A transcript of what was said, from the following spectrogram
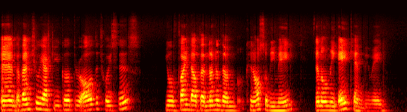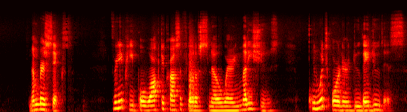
And eventually, after you go through all of the choices, you'll find out that none of them can also be made, and only A can be made. Number 6. Three people walked across a field of snow wearing muddy shoes. In which order do they do this?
